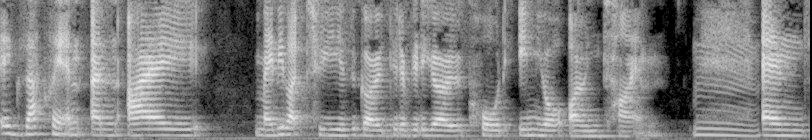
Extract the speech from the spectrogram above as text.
Exactly. And and I maybe like 2 years ago did a video called In Your Own Time. Mm. And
